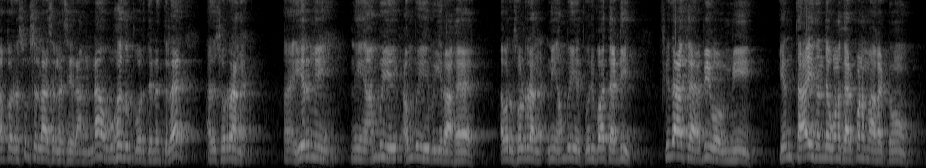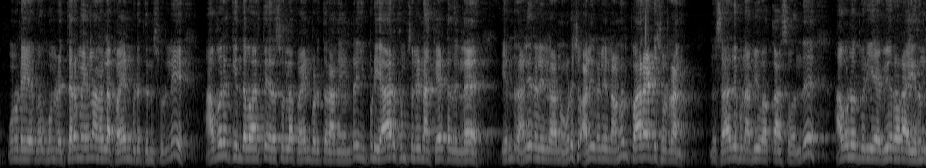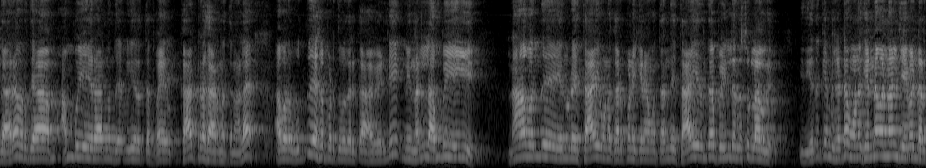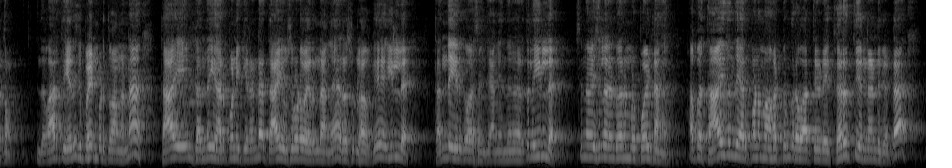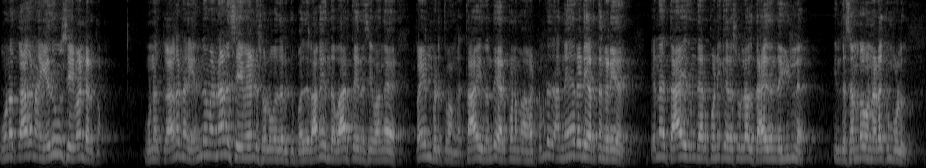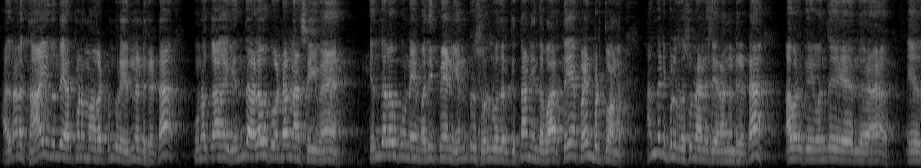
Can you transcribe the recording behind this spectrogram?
அப்போ ரசூல் சல்லாஸ் என்ன செய்கிறாங்கன்னா உகது போர் தினத்தில் அது சொல்கிறாங்க இருமி நீ அம்பு அம்பு எய்வீராக அவர் சொல்கிறாங்க நீ அம்பு குறி பார்த்து அடி. ஃபிதாக்க அபிவமி என் தாய் தந்தை உனக்கு அர்ப்பணமாகட்டும். உன்னுடைய உன்னுடைய திறமையெல்லாம் நல்லா பயன்படுத்துன்னு சொல்லி அவருக்கு இந்த வார்த்தையை ரசூல்லா பயன்படுத்துகிறாங்க என்று இப்படி யாருக்கும் சொல்லி நான் கேட்டதில்லை என்று அலிரலிலானோடு அலிரலிலானு பாராட்டி சொல்கிறாங்க இந்த சாதிபின் அபி வக்காஸ் வந்து அவ்வளோ பெரிய வீரராக இருந்தார். அவர் அம்பு ஏறார்னு வீரத்தை பய காட்டுற காரணத்தினால அவரை உத்வேகப்படுத்துவதற்காக வேண்டி நீ நல்ல அம்பு எய்யி. நான் வந்து என்னுடைய தாய் உனக்கு அர்ப்பணிக்கிறேன். அவன் தந்தை தாய் இருந்தால் இப்போ இல்லை ரசுல்லாவுக்கு இது எதுக்குன்னு கேட்டால் உனக்கு என்ன வேணாலும் செய்வேன் அர்த்தம். இந்த வார்த்தை எதுக்கு பயன்படுத்துவாங்கன்னா தாயையும் தந்தையும் அர்ப்பணிக்கிறேன்டா தாய் உசுரோடவா இருந்தாங்க ரசுல்லாவுக்கு இல்லை. தந்தை இருக்கவா செஞ்சாங்க இந்த நேரத்தில் இல்லை. சின்ன வயசில் ரெண்டு பேரும் போயிட்டாங்க. அப்போ தாய் தந்தை அர்ப்பணமாகட்டும்ங்கிற வார்த்தையுடைய கருத்து என்னன்னு கேட்டால் உனக்காக நான் எதுவும் செய்வேன் அர்த்தம். உனக்காக நான் என்ன வேணாலும் செய்வேன்னு சொல்வதற்கு பதிலாக இந்த வார்த்தை என்ன செய்வாங்க? பயன்படுத்துவாங்க. தாய் தந்தை அர்ப்பணமாகட்டும்னு நேரடி அர்த்தம் கிடையாது. ஏன்னா தாய் தந்தை அர்ப்பணிக்க ரசூல்லாவுக்கு தாய் தந்தை இல்லை. இந்த சம்பவம் நடக்கும் பொழுது. அதனால் தாய் தந்தை அர்ப்பணமாகட்டும்ங்கிற என்னென்னு கேட்டால் உனக்காக எந்த அளவுக்கு வேண்டாலும் நான் செய்வேன். எந்த அளவுக்கு உன்னை மதிப்பேன் என்று சொல்வதற்கு தான் இந்த வார்த்தையை பயன்படுத்துவாங்க. அந்த அடிப்பில் ரசூல்லா என்ன செய்கிறாங்கன்னு கேட்டால் அவருக்கு வந்து இந்த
